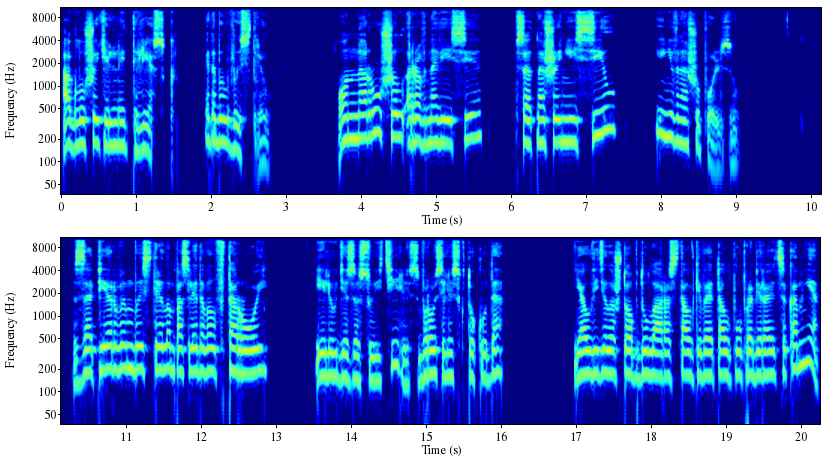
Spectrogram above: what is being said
оглушительный треск. Это был выстрел. Он нарушил равновесие в соотношении сил и не в нашу пользу. За первым выстрелом последовал второй, и люди засуетились, бросились кто куда. Я увидела, что Абдулла, расталкивая толпу, пробирается ко мне,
